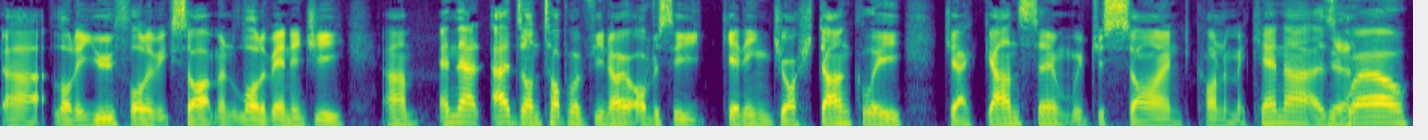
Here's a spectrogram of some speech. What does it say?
uh, a lot of youth, a lot of excitement, a lot of energy, um, and that adds on top of you know obviously getting Josh Dunkley, Jack Gunston. We've just signed Connor McKenna as Yeah. well.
